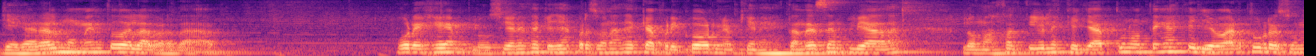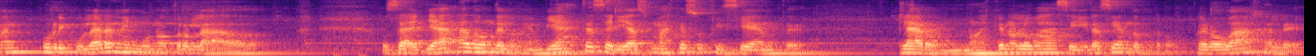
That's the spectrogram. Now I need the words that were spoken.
llegar al momento de la verdad. Por ejemplo, si eres de aquellas personas de Capricornio quienes están desempleadas, lo más factible es que ya tú no tengas que llevar tu resumen curricular a ningún otro lado. O sea, ya a donde los enviaste sería más que suficiente. Claro, no es que no lo vas a seguir haciendo, pero, pero bájale.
